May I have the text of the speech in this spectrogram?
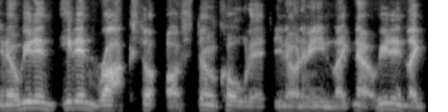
You know, he didn't he didn't rock sto- or Stone Cold it. You know what I mean? Like no, he didn't like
